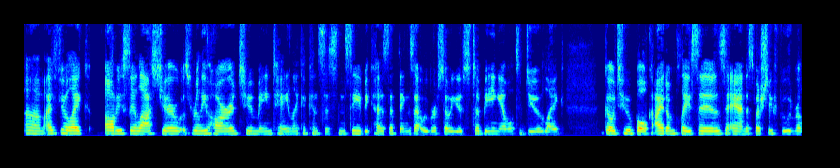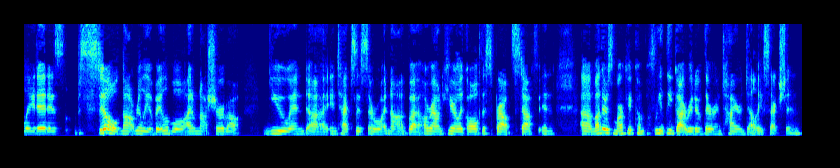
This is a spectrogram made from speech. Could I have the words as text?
Um, i feel like obviously last year it was really hard to maintain like a consistency because the things that we were so used to being able to do like go to bulk item places and especially food related is still not really available. I'm not sure about you and uh, in Texas or whatnot, but around here, like all the Sprout stuff in uh, Mother's Market completely got rid of their entire deli section.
